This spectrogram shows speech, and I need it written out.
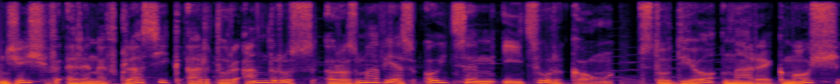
Dziś w RMF Classic Artur Andrus rozmawia z ojcem i córką. Studio Marek Moś,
